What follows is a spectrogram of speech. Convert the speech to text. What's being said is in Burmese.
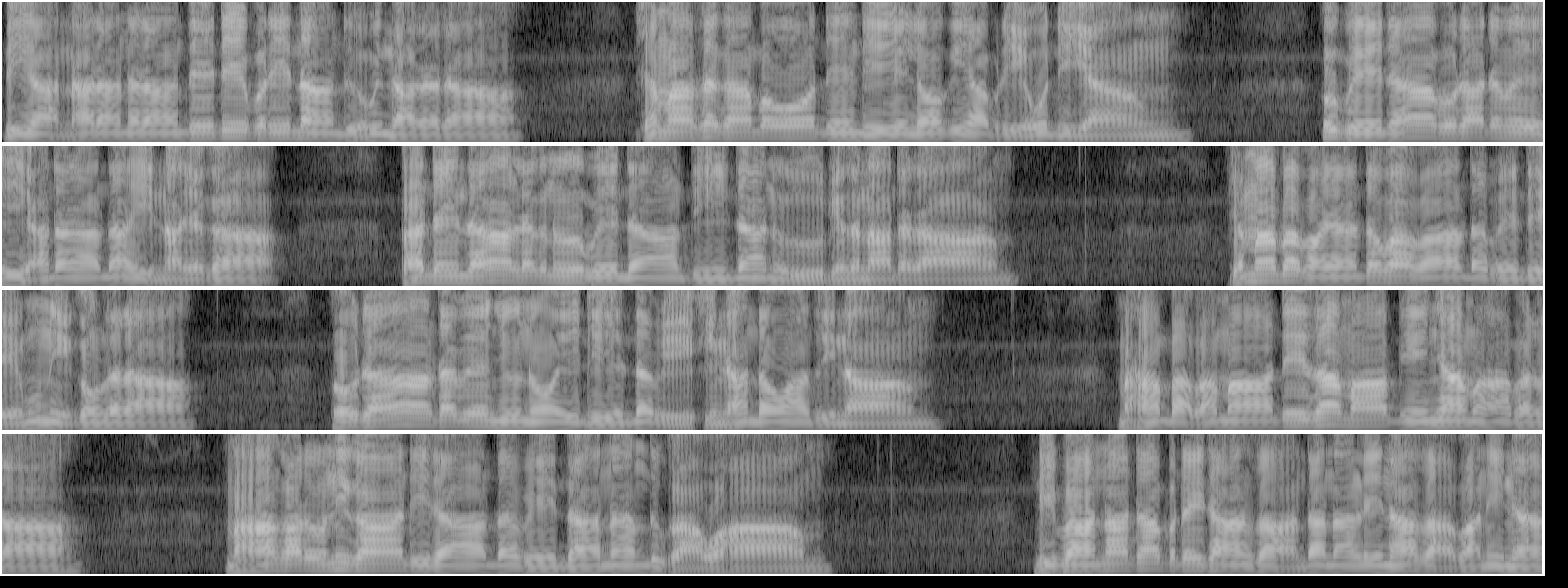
တိယနာရနရတေတိပရိသန္တုဝိနာရရာ ယမစကဘဝတင်ဒီလောကယပရိဝတ္တိယံဥပေဒဗုဒ္ဓဓမေဟိအန္တရာသဟိနာယကဗတ္တိန်သာလက္ခဏုပေတာတိတနုပြင်စနာတရာယမပပယတဝဘာတပေတိမုနိကုံစရာဗုဒ္ဓတပေညုနောဣတိတပိခိနတဝါဇိနာ မဟာပဗမတေဇမပညာမဟာဗလာမဟာကရုဏိကာဒိရာသဗ္ဗေဒါနံဒုက္ခဝဟံနိဗ္ဗာနာတပဋိဌာန်သဒါနာလေနာသဗာနိနံ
